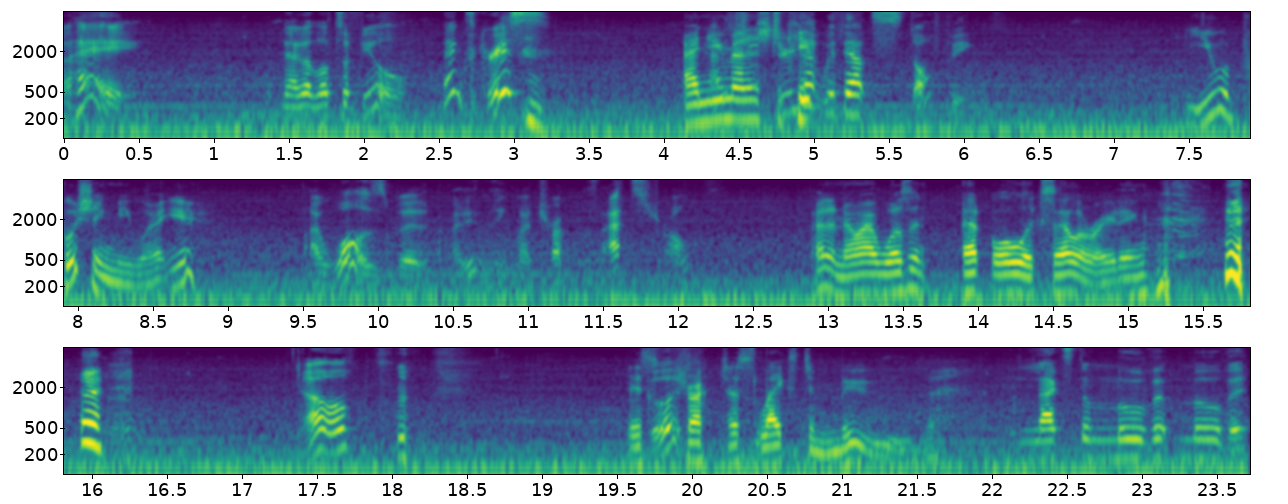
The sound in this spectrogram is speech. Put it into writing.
Oh, hey! Now got lots of fuel. Thanks, Chris! And How you did managed do to keep. that without stopping. You were pushing me, weren't you? I was, but I didn't think my truck was that strong. I don't know. I wasn't at all accelerating. Oh, this Good. truck just likes to move. he likes to move it, move it.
